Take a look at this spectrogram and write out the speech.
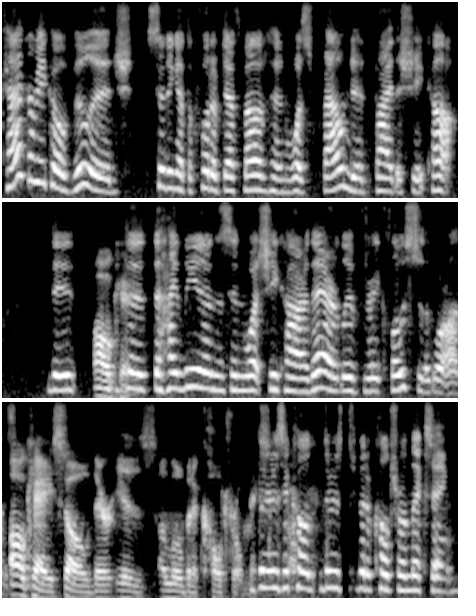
Kakariko Village, sitting at the foot of Death Mountain, was founded by the Sheikah. The Oh, okay. the the Hylians and what Sheikah are there live very close to the Gorons. Okay, so there is a little bit of cultural mixing. There's a cul- there's a bit of cultural mixing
